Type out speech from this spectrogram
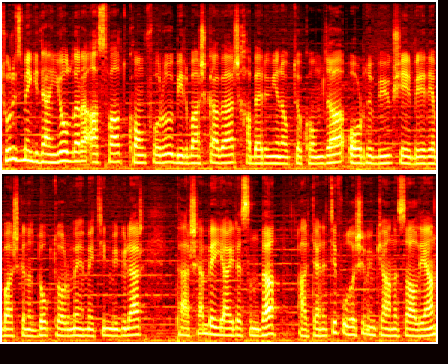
Turizme giden yollara asfalt konforu bir başka haber haberünya.com'da Ordu Büyükşehir Belediye Başkanı Doktor Mehmet İlmi Güler Perşembe Yaylası'nda alternatif ulaşım imkanı sağlayan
